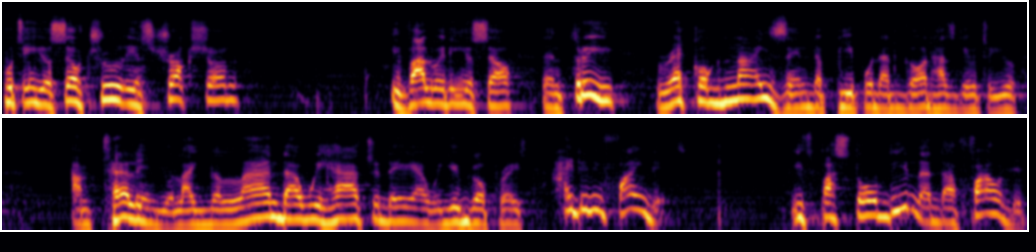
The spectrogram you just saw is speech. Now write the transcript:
putting yourself through instruction, evaluating yourself. Then three, recognizing the people that God has given to you. I'm telling you, like the land that we have today, and we give God praise. I didn't find it. It's Pastor Obina that found it.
